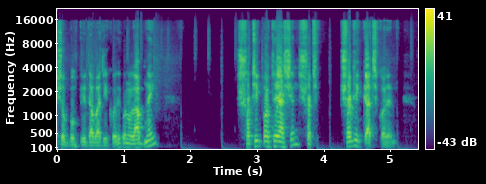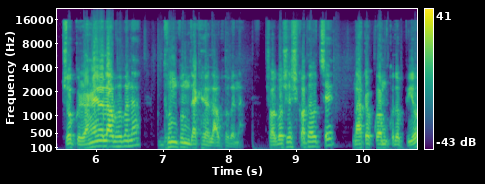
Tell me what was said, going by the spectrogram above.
এসব বক্তৃতাবাজি করে কোনো লাভ নাই। সঠিক পথে আসেন, সঠিক সঠিক কাজ করেন। চোখ রাঙায়ও লাভ হবে না, ধুমধুম দেখায়ও লাভ হবে না। সর্বশেষ কথা হচ্ছে, নাটক কম করো প্রিয়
